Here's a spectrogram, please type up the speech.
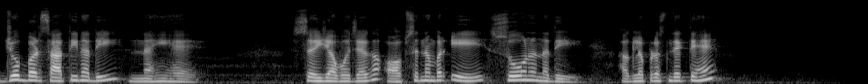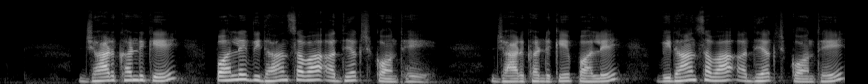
जो बरसाती नदी नहीं है? सही जवाब हो जाएगा ऑप्शन नंबर ए, सोन नदी। अगला प्रश्न देखते हैं। झारखंड के पहले विधानसभा अध्यक्ष कौन थे? झारखंड के पहले विधानसभा अध्यक्ष कौन थे?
